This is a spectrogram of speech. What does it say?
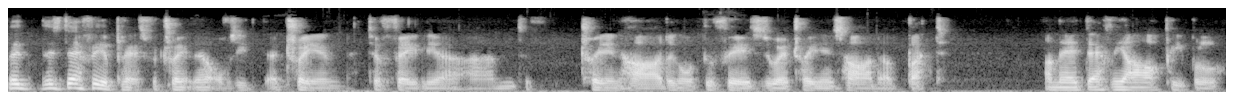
There's definitely a place for training, obviously, uh, training to failure and training hard and going through phases where training is harder. But and there definitely are people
